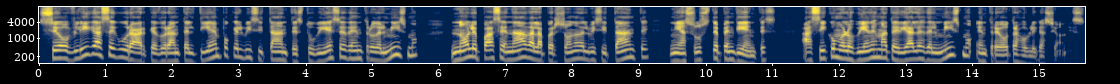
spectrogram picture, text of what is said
se obliga a asegurar que durante el tiempo que el visitante estuviese dentro del mismo, no le pase nada a la persona del visitante ni a sus dependientes, así como los bienes materiales del mismo, entre otras obligaciones.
